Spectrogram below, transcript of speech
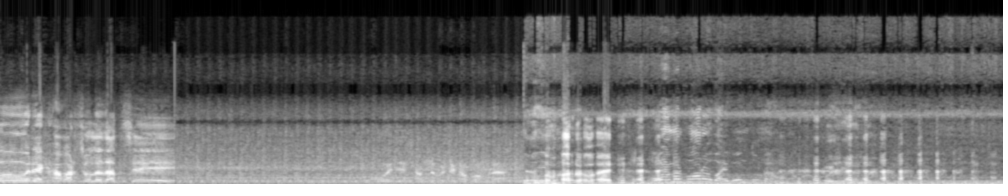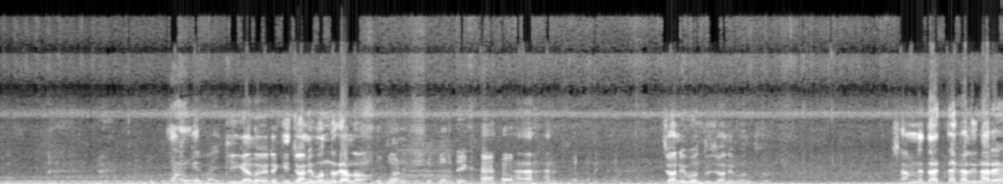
ওরে, খাবার চলে যাচ্ছে ওই যে সামনে বসে বড় ভাই। আমার বড় ভাই বন্ধু না। জাহাঙ্গীর ভাই। কি গেল? এটা কি জনি বন্ধু গেল? শুকর শুকর দেখা। জনি বন্ধু জনি বন্ধু। সামনে দায়িত্ব খালি না রে?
